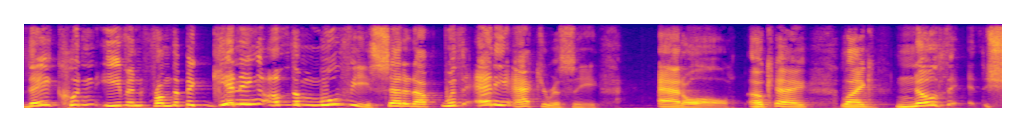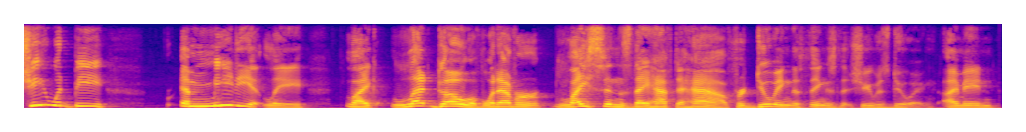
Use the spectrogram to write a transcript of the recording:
They couldn't even, from the beginning of the movie, set it up with any accuracy at all. Okay? Like, mm. no, th- she would be immediately like let go of whatever license they have to have for doing the things that she was doing. I mean,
